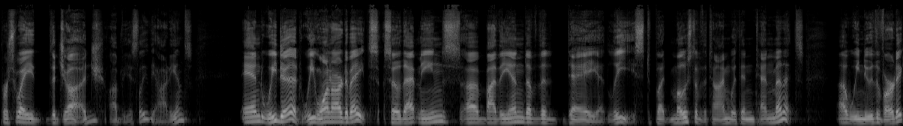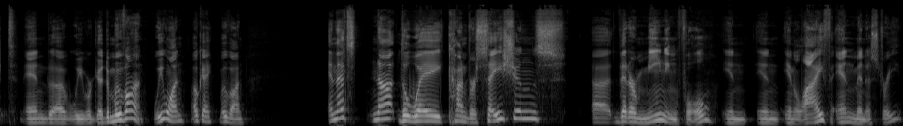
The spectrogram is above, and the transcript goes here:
persuade the judge, obviously, the audience. And we did. We won our debates. So that means uh, by the end of the day, at least, but most of the time within 10 minutes, uh, we knew the verdict and uh, we were good to move on. We won. Okay, move on. And that's not the way conversations uh, that are meaningful in, in, in life and ministry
